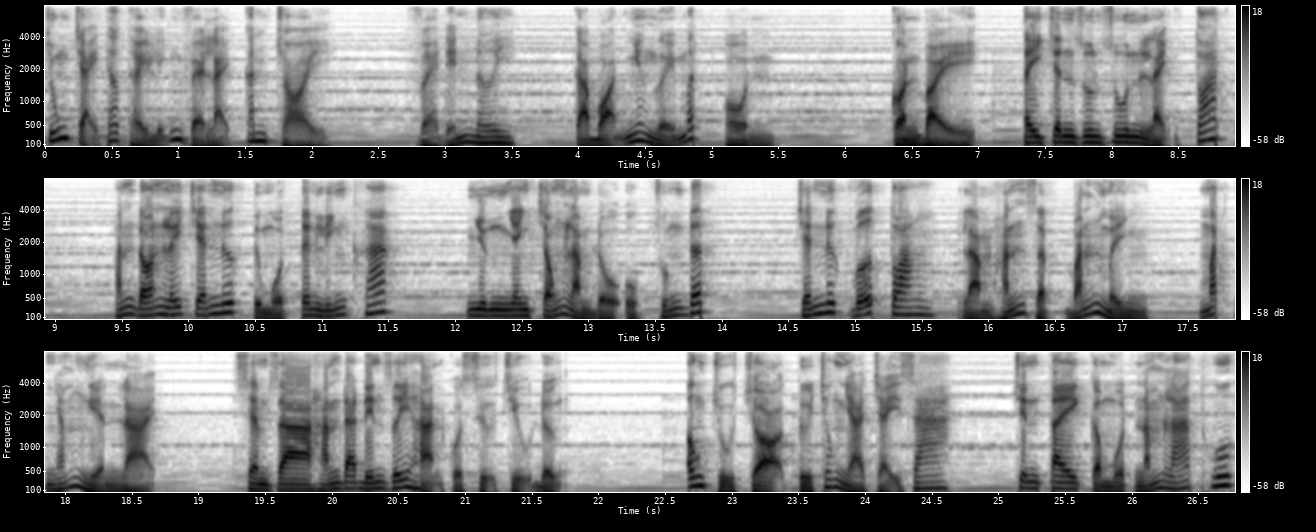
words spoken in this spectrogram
Chúng chạy theo thầy lĩnh về lại căn tròi. Về đến nơi, cả bọn như người mất hồn. Còn bảy, tay chân run run lạnh toát. Hắn đón lấy chén nước từ một tên lính khác, nhưng nhanh chóng làm đổ ụp xuống đất. Chén nước vỡ toang, làm hắn giật bắn mình mắt nhắm nghiền lại. Xem ra hắn đã đến giới hạn của sự chịu đựng. Ông chủ trọ từ trong nhà chạy ra, trên tay cầm một nắm lá thuốc.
